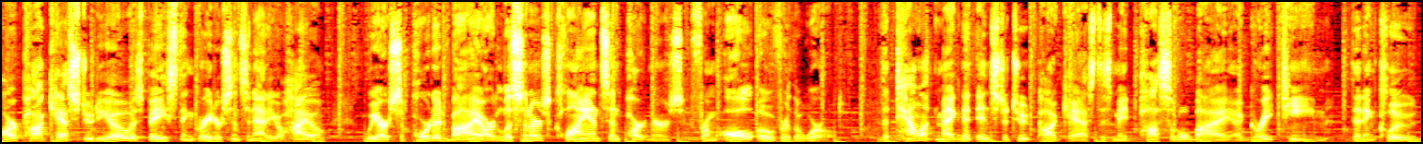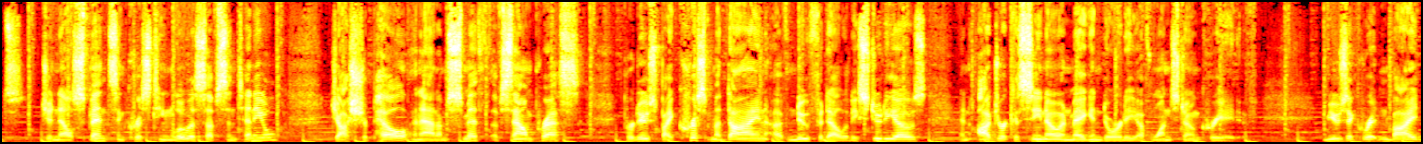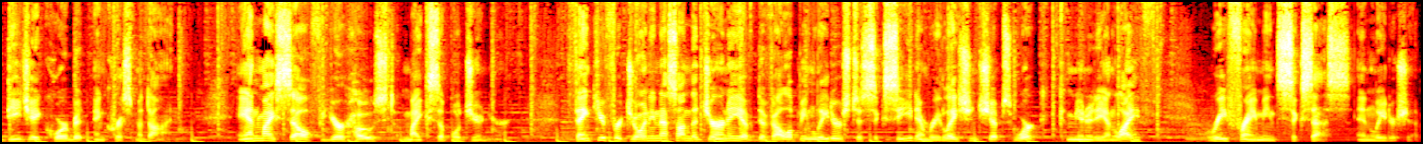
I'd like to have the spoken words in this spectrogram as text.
Our podcast studio is based in Greater Cincinnati, Ohio. We are supported by our listeners, clients, and partners from all over the world. The Talent Magnet Institute podcast is made possible by a great team that includes Janelle Spence and Christine Lewis of Centennial, Josh Chappelle and Adam Smith of Soundpress, produced by Chris Medine of New Fidelity Studios, and Audra Casino and Megan Doherty of One Stone Creative. Music written by DJ Corbett and Chris Medine. And myself, your host, Mike Sipple Jr. Thank you for joining us on the journey of developing leaders to succeed in relationships, work, community, and life, reframing success in leadership.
